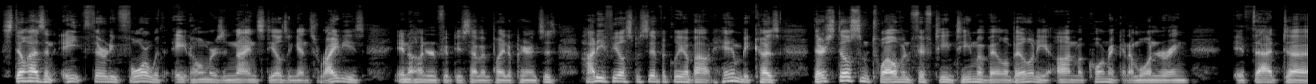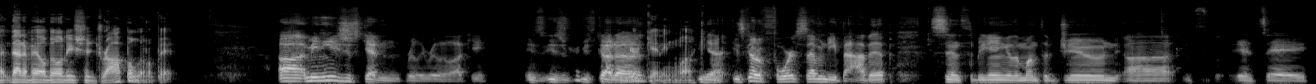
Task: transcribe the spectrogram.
Still has an 834 with eight homers and nine steals against righties in 157 plate appearances. How do you feel specifically about him? Because there's still some 12 and 15 team availability on McCormick. And I'm wondering if that, uh, that availability should drop a little bit. Uh, I mean, he's just getting really, really lucky. He's, he's, he's got a You're getting lucky. yeah, he's got a 470 BABIP since the beginning of the month of June. Uh, it's a,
